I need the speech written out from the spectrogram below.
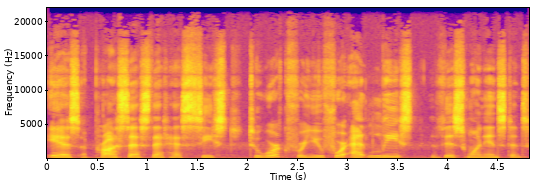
is a process that has ceased to work for you for at least this one instance.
